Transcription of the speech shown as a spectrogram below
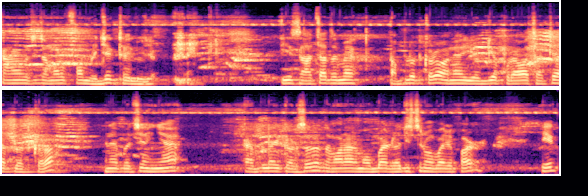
કારણોથી તમારું ફોર્મ રિજેક્ટ થયેલું છે, એ સાચા તમે અપલોડ કરો અને યોગ્ય પુરાવા સાથે અપલોડ કરો. અને પછી અહીંયા એપ્લાય કરશો તો તમારા મોબાઈલ રજિસ્ટર મોબાઈલ પર એક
